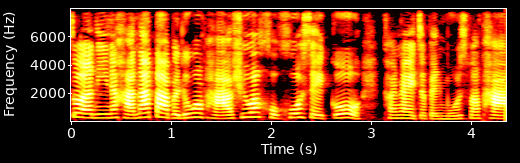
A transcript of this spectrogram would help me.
ส่วนอันนี้นะคะ หน้าตาเป็นลูกมะพร้าวชื่อว่าโคโค่เซโก้ข้างในจะเป็นมูสมะพร้าว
